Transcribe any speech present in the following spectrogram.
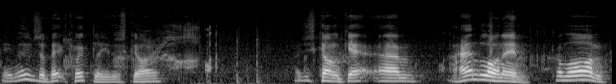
He moves a bit quickly, this guy. I just can't get um, a handle on him. Come on.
